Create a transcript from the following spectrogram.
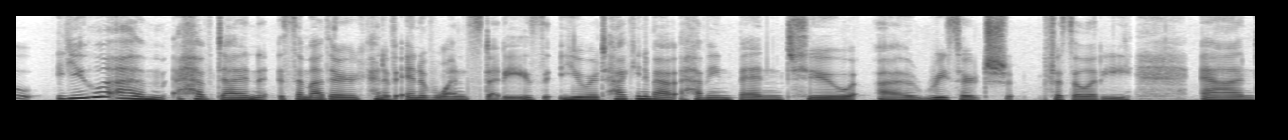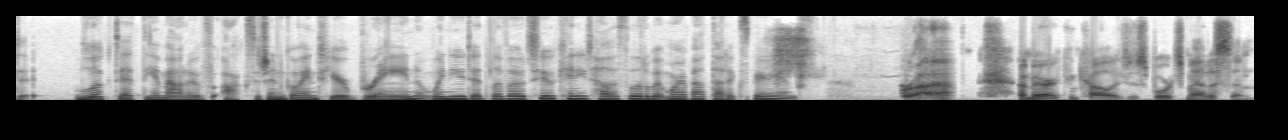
So, you um, have done some other kind of N of one studies. You were talking about having been to a research facility and looked at the amount of oxygen going to your brain when you did LiveO2. Can you tell us a little bit more about that experience? Right. American College of Sports Medicine.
